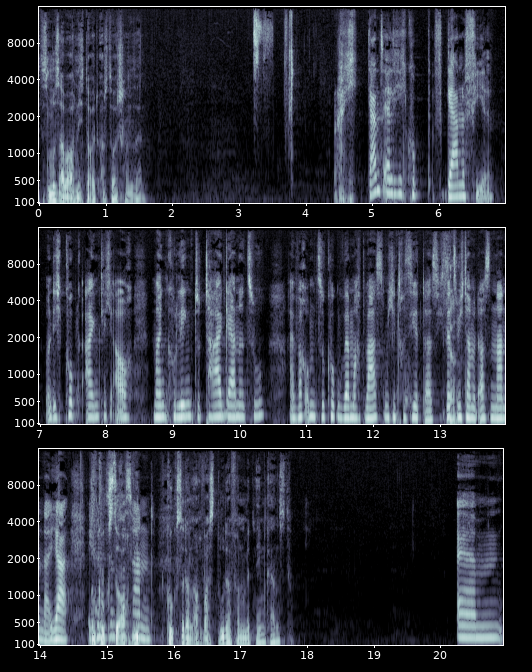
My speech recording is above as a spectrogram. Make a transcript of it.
Das muss aber auch nicht aus Deutschland sein. Ich, ganz ehrlich, ich guck gerne viel. Und ich guck eigentlich auch meinen Kollegen total gerne zu, einfach um zu gucken, wer macht was. Mich interessiert das. Ich setze Ja. mich damit auseinander. Ja, ich finde es auch, interessant. wie, guckst du dann auch, was du davon mitnehmen kannst? Ähm,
